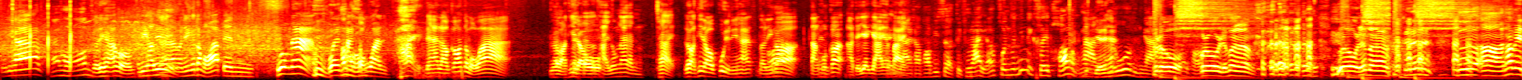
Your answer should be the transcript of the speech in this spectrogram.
ครับผม สวัสดีครับพี่นะฮะวันนี้ก็ต้องบอกว่าเป็นล่วงหน้าวันไทายครับผมสองวันใช่นะฮะเราก็ต้องบอกว่า ระหว่างที่เราถ่ายลวงหน้ากัน ใช่ ระหว่างที่เราพูดอยู่นี้ฮะ ตอนนี้ก็เพราะว่าต่างคนก็อาจจะแยกย้ายกันไปย้ายครับเพราะพี่เสิร์ตติดธุระอยู่แล้วคนคนนี้ไม่เคยพร้อมกับงานเดี๋ยวนะฮะรู้ว่าเป็นงานกรูไม่พร้อมกรูหรือเมืองกรูหรือเมืองคือคือเอ่อถ้าเป็น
